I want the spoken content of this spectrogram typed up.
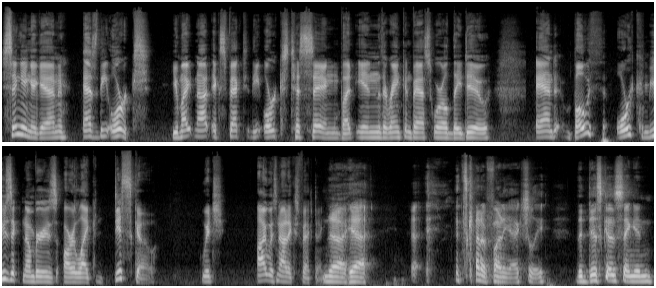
singing again as the orcs. You might not expect the orcs to sing, but in the Rankin Bass world they do. And both orc music numbers are like disco, which I was not expecting. No, yeah. It's kind of funny actually. The disco singing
